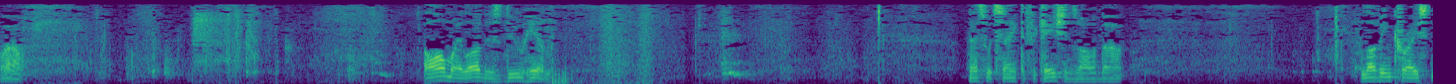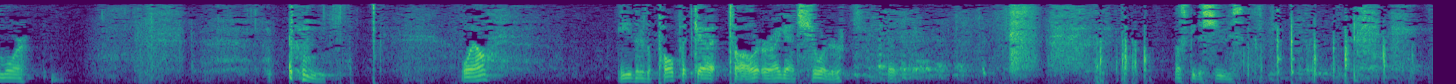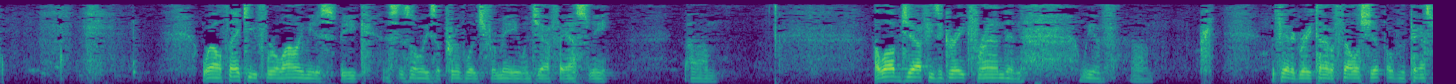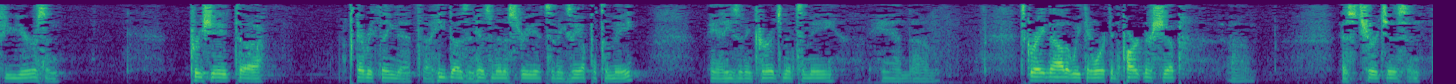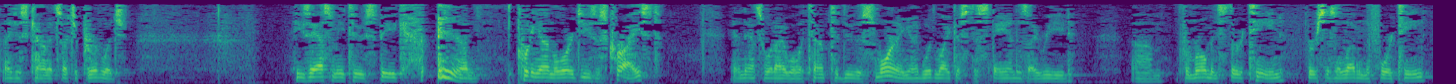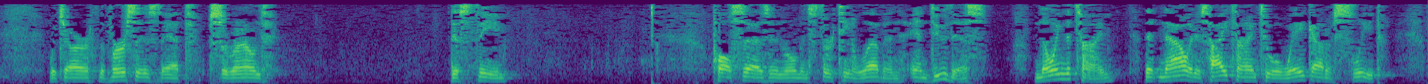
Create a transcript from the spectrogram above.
Wow. All my love is due him. That's what sanctification is all about. Loving Christ more. well, either the pulpit got shorter. Must be the shoes. Well, thank you for allowing me to speak. This is always a privilege for me when Jeff asks me. Um, I love Jeff. He's a great friend, and we have um, we've had a great time of fellowship over the past few years, and appreciate uh, everything that uh, he does in his ministry. It's an example to me, and he's an encouragement to me, and. Um, it's great now that we can work in partnership um, as churches, and I just count it such a privilege. He's asked me to speak on putting on the Lord Jesus Christ, and that's what I will attempt to do this morning. I would like us to stand as I read um, from Romans 13, verses 11 to 14, which are the verses that surround this theme. Paul says in Romans 13:11, "And do this, knowing the time that now it is high time to awake out of sleep,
